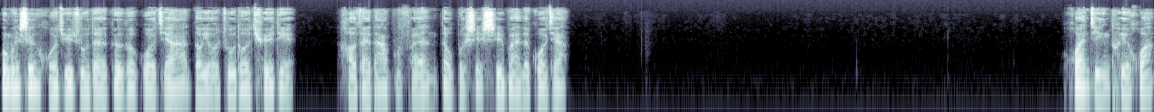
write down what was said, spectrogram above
我们生活居住的各个国家都有诸多缺点，好在大部分都不是失败的国家。环境退化。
